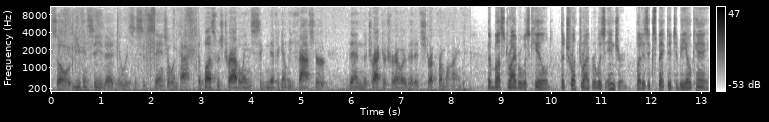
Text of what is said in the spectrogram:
So you can see that it was a substantial impact. The bus was traveling significantly faster than the tractor trailer that had struck from behind. The bus driver was killed. The truck driver was injured, but is expected to be okay.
